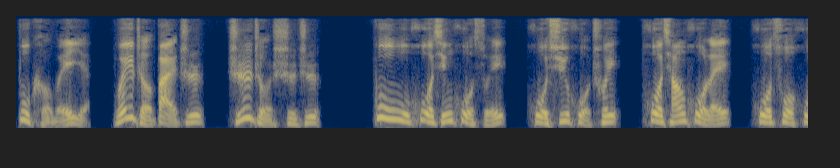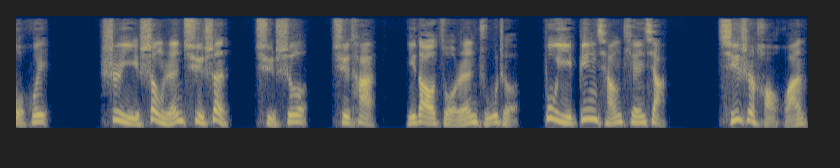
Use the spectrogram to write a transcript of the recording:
不可为也。为者败之，执者失之。故物或行或随，或虚或吹，或强或雷，或错或灰。是以圣人去甚，去奢，去泰，以道左人主者，不以兵强天下。其事好还。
